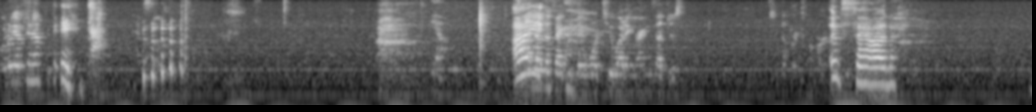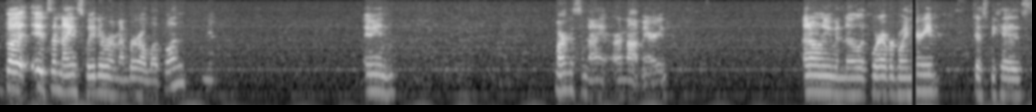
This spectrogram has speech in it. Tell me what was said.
What do we have to now? Eight. Ah, And then the fact that they wore two wedding rings, that just that breaks my heart. It's sad, but it's a nice way to remember a loved one. Yeah. I mean, Marcus and I are not married. I don't even know if we're ever going married, just because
